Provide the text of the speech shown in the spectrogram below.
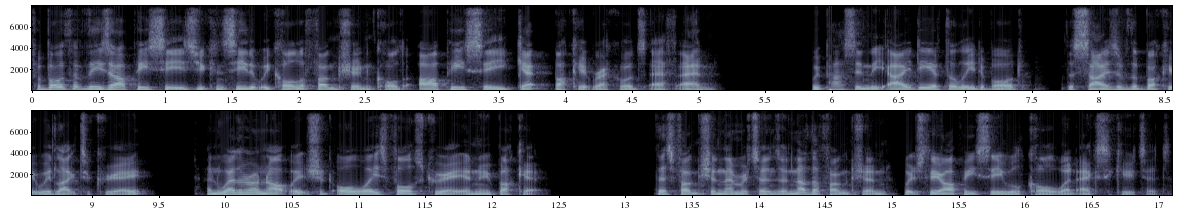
For both of these RPCs, you can see that we call a function called rpc getBucketRecordsFn. We pass in the ID of the leaderboard, the size of the bucket we'd like to create, and whether or not it should always force create a new bucket. This function then returns another function, which the RPC will call when executed.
